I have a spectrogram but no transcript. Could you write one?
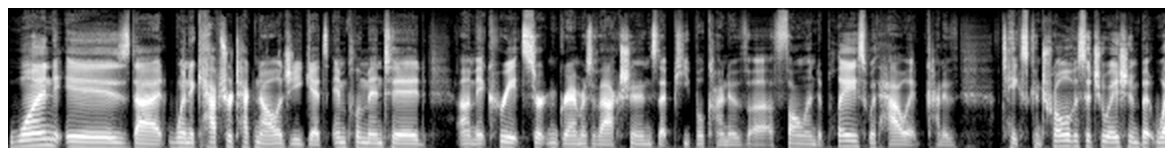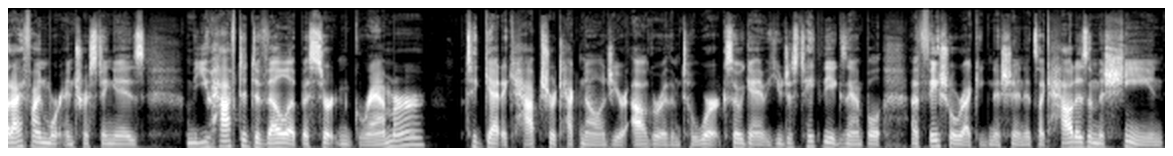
One is that when a capture technology gets implemented, um, it creates certain grammars of actions that people kind of uh, fall into place with how it kind of takes control of a situation. But what I find more interesting is um, you have to develop a certain grammar to get a capture technology or algorithm to work. So again, if you just take the example of facial recognition, it's like how does a machine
